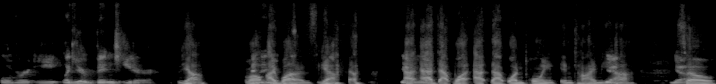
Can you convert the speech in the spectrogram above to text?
overeat, like you're a binge eater. yeah well i just- was yeah, Yeah. at, well, at that one at that one point in time Yeah. yeah, yeah. so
